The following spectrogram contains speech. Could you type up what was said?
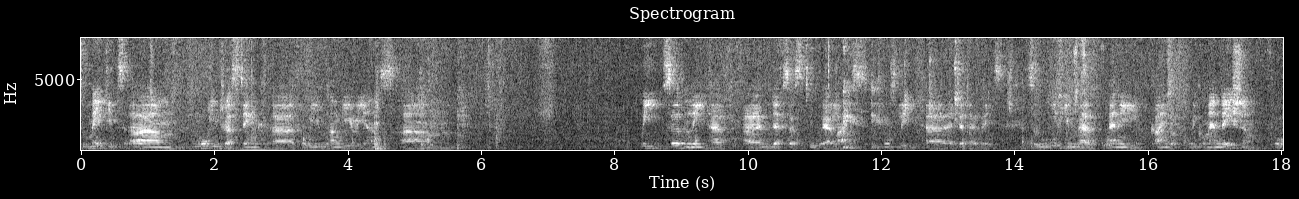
to make it um, more interesting uh, for you Hungarians, um, we certainly have uh, good access to airlines, mostly uh, jet airways. So if you have any kind of recommendation for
